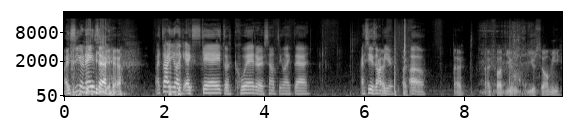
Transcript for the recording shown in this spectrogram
I see your name tag. yeah. I thought you like escaped or quit or something like that. I see a zombie I've- here. I've- Uh oh. I I thought you you saw me.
